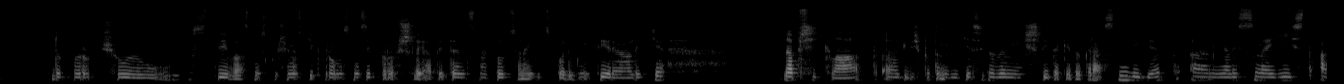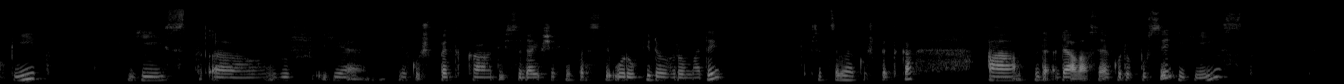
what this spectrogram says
doporučuju z té vlastní zkušenosti, kterou jsme si prošli, aby ten znak byl co nejvíc podobný té realitě. Například, eh, když potom dítě si to vymýšlí, tak je to krásně vidět. Eh, měli jsme jíst a pít. Jíst eh, je jako špetka, když se dají všechny prsty u ruky dohromady, před sebe jako špetka, a dává se jako do pusy jíst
